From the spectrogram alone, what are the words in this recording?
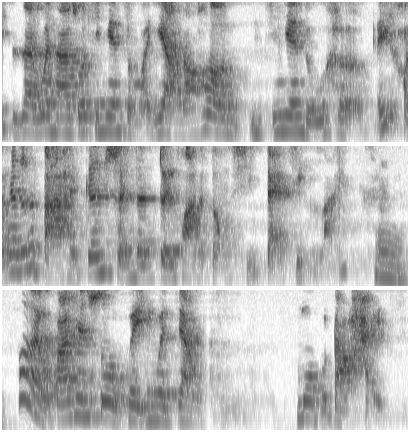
一直在问他说今天怎么样，然后你今天如何？哎，好像就是把很跟成人对话的东西带进来。嗯，后来我发现说我会因为这样子摸不到孩子，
